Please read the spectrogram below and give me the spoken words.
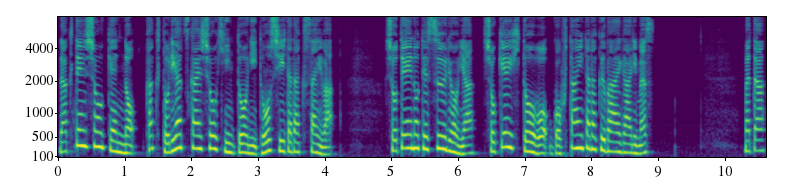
楽天証券の各取扱商品等に投資いただく際は、所定の手数料や諸経費等をご負担いただく場合があります。また、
